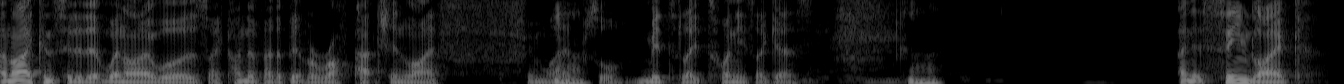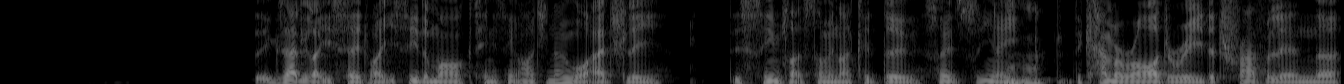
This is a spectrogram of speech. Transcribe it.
And I considered it when I was, I kind of had a bit of a rough patch in life in my Mhm. sort of mid to late twenties, I guess. Mhm. And it seemed like exactly like you said, right? You see the marketing, you think, oh, do you know what? Actually, this seems like something I could do. So it's you know Mhm. the camaraderie, the traveling, the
